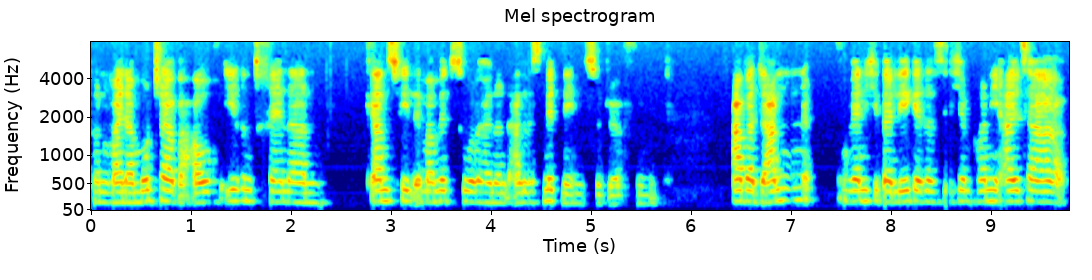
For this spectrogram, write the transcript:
von meiner Mutter, aber auch ihren Trainern ganz viel immer mitzuhören und alles mitnehmen zu dürfen. Aber dann, wenn ich überlege, dass ich im Ponyalter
